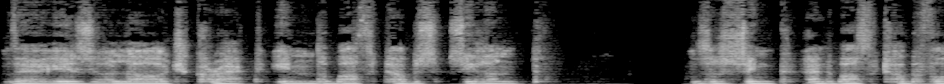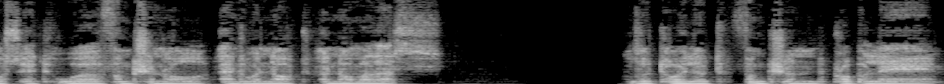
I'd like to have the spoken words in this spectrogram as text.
There is a large crack in the bathtub's sealant. The sink and bathtub faucet were functional and were not anomalous. The toilet functioned properly,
